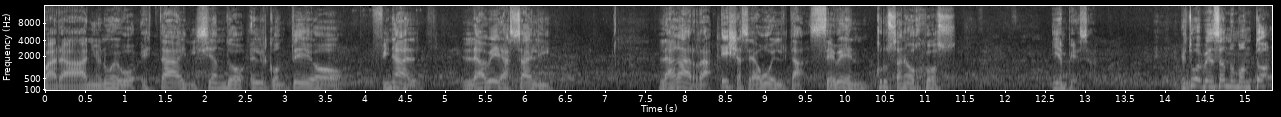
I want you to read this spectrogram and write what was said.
para Año Nuevo. Está iniciando el conteo final. La ve a Sally. La agarra, ella se da vuelta, se ven, cruzan ojos y empieza. Estuve pensando un montón.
